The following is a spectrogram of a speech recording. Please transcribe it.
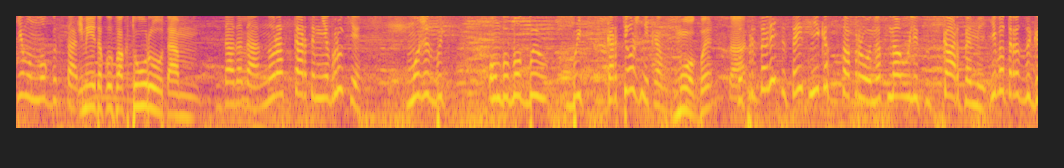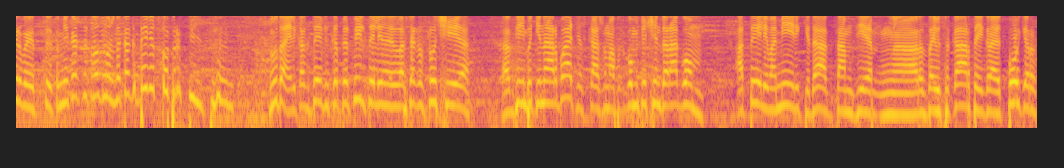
Кем он мог бы стать? Имея такую фактуру, там... Да-да-да. Ну, раз карты мне в руки, может быть, он бы мог был быть картежником? Мог бы. Вот представляете, стоит Никас Сафронов на улице с картами и вот разыгрывает все это. Мне кажется, это возможно, как Дэвид Копперфильд. Ну да, или как Дэвид Копперфильд, или, во всяком случае, Э, где-нибудь не на Арбате, скажем, а в каком-нибудь очень дорогом отеле в Америке, да, там, где э, раздаются карты, играют покер,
